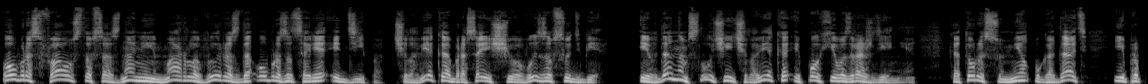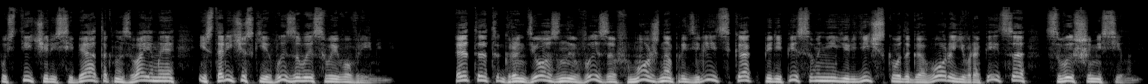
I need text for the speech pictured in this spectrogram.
Образ Фауста в сознании Марло вырос до образа царя Эдипа, человека, бросающего вызов судьбе, и в данном случае человека эпохи Возрождения, который сумел угадать и пропустить через себя так называемые исторические вызовы своего времени. Этот грандиозный вызов можно определить как переписывание юридического договора европейца с высшими силами.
